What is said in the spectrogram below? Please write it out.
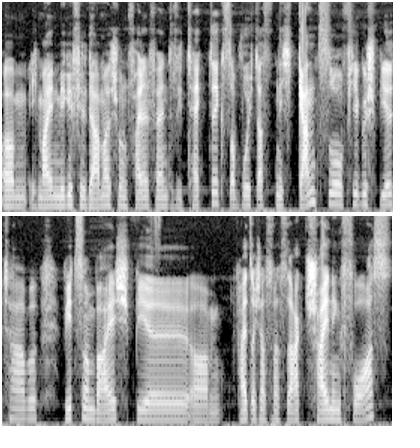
Ähm, ich meine, mir gefiel damals schon Final Fantasy Tactics, obwohl ich das nicht ganz so viel gespielt habe, wie zum Beispiel, ähm, falls euch das was sagt, Shining Force.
